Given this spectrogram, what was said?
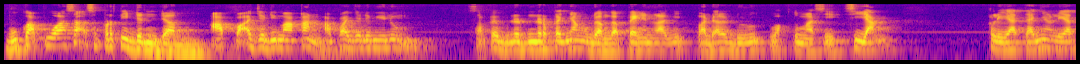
Buka puasa seperti dendam. Apa aja dimakan apa aja diminum. Sampai benar-benar kenyang udah nggak pengen lagi. Padahal dulu waktu masih siang kelihatannya lihat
